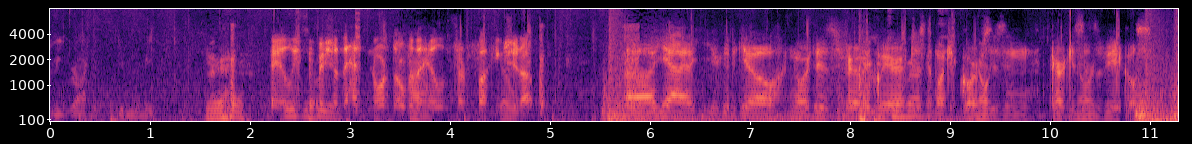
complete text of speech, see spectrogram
sweet rockets given to me. Here. Hey, at least permission to head north over the hill and start fucking shit up. Uh, yeah, you're good to go. North is fairly clear. Just a bunch of corpses and carcasses of vehicles.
